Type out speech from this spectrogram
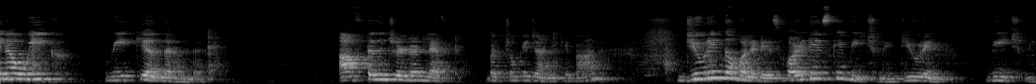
इन अ वीक वीक के अंदर अंदर. आफ्टर द चिल्ड्रन लेफ़्ट बच्चों के जाने के बाद ड्यूरिंग द हॉलीडेज हॉलीडेज के बीच में ड्यूरिंग बीच में।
